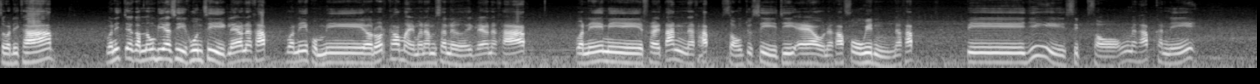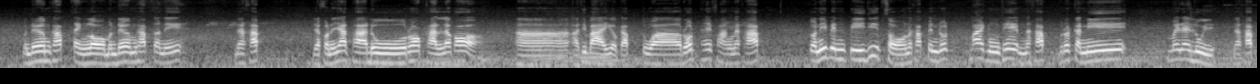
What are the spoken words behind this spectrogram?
สวัสดีครับ วันนี้เจอกับน้องเบียร์4คูณ4อีกแล้วนะครับ วันนี้ผมมีรถเข้าใหม่มานำเสนออีกแล้วนะครับ วันนี้มีไททันนะครับ 2.4 GL นะครับ4 Win นะครับ ปี 22 นะครับ คันนี้เหมือนเดิมครับ แต่งรอเหมือนเดิมครับตอนนี้นะครับ เดี๋ยวขออนุญาตพาดูรอบคันแล้วก็ออธิบายเกี่ยวกับตัวรถให้ฟังนะครับ ตัวนี้เป็นปี 22 นะครับ เป็นรถบ้านกรุงเทพนะครับ รถคันนี้ไม่ได้ลุยนะครับ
